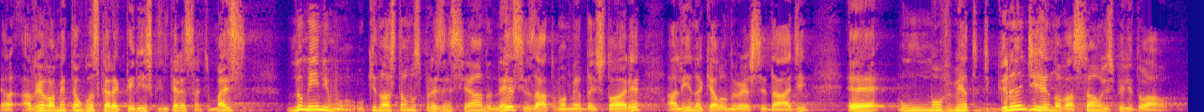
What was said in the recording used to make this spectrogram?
Uh, avivamento tem algumas características interessantes, mas, no mínimo, o que nós estamos presenciando nesse exato momento da história, ali naquela universidade, é um movimento de grande renovação espiritual,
